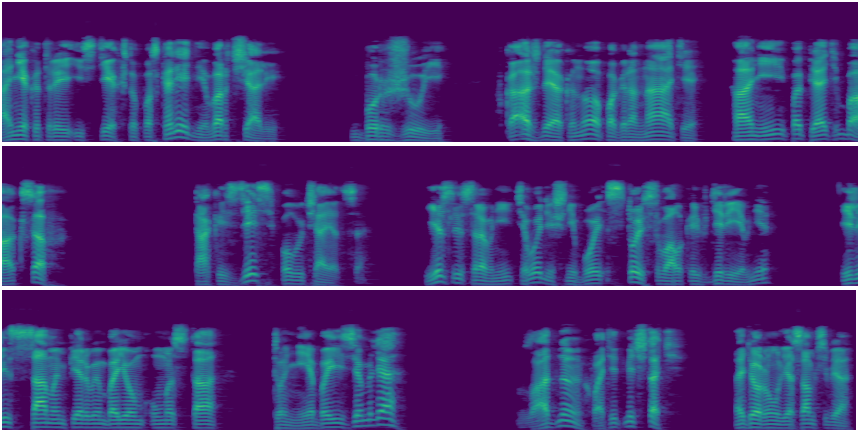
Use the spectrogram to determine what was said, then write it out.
а некоторые из тех, что поскореднее, ворчали. Буржуи! В каждое окно по гранате, а они по пять баксов. Так и здесь получается. Если сравнить сегодняшний бой с той свалкой в деревне или с самым первым боем у моста, то небо и земля. Ладно, хватит мечтать. Одернул я сам себя.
